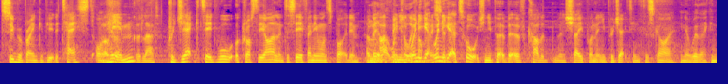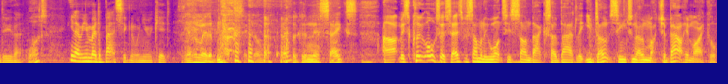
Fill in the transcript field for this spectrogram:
super brain computer test on Well him. Good lad. Projected walk across the island to see if anyone spotted him. A bit Mm. Like when you when you get when you get a torch and you put a bit of coloured shape on it and you project it into the sky. You know where they can do that. What? You know when you made a bat signal when you were a kid. Never made a bat signal, for goodness sakes. Uh, Miss Klugh also says, for someone who wants his son back so badly, you don't seem to know much about him, Michael.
